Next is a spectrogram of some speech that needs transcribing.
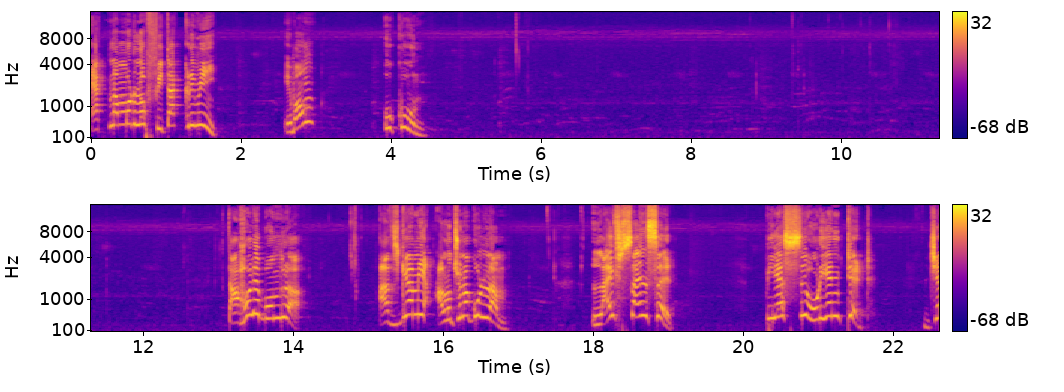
এক নম্বর হলো ফিতাকৃমি এবং উকুন। তাহলে বন্ধুরা, আজকে আমি আলোচনা করলাম লাইফ সায়েন্সের পিএসসি ওরিয়েন্টেড যে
